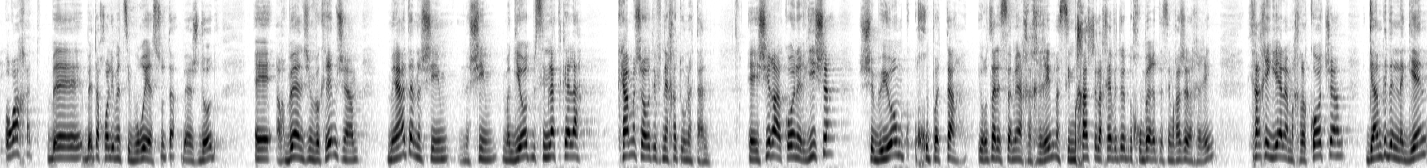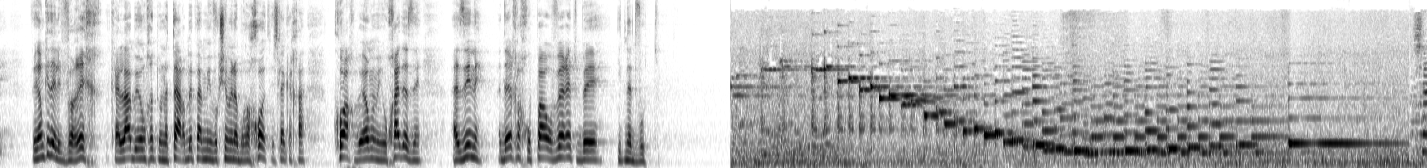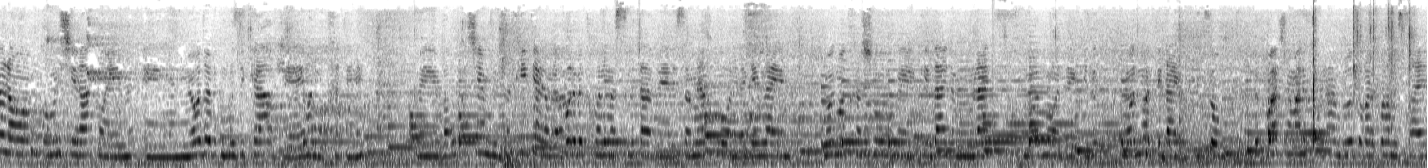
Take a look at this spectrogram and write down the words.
אורחת בבית החולים הציבורי אסותא באשדוד. אה, הרבה אנשים מבקרים שם, מעט אנשים, נשים, מגיעות בשמלת כלה, כמה שעות לפני חתונתן. אה, שירה הכהן הרגישה שביום חופתה היא רוצה לשמח אחרים, השמחה שלה חייבת להיות מחוברת לשמחה של אחרים. כך היא הגיעה למחלקות שם, גם כדי לנגן וגם כדי לברך כלה ביום חתונתה. הרבה פעמים מבקשים ממנה ברכות, יש לה ככה כוח ביום המיוחד הזה. אז הנה, הדרך לחופה עוברת בהתנדבות. שירה כהן, אה, אני מאוד אוהבת מוזיקה והיום אני מתחתנת. וברוך השם זכיתי היום לבוא לבית חולים אסותא ולשמח פה, לנגן להם. מאוד מאוד חשוב וכדאי ומומלץ, מאוד מאוד, אה, מאוד מאוד כדאי, בקיצור. רפואה שלמה לכולם, בריאות טובה לכל עם ישראל,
